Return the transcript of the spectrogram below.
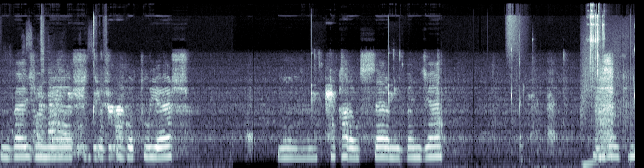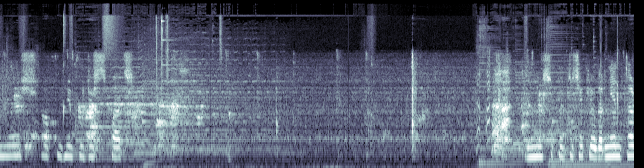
Weźmiesz, coś ugotujesz. Mm, Makaron z serem będzie. Weźmiesz, a później pójdziesz spać. Super, dzieciaki ogarnięte.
